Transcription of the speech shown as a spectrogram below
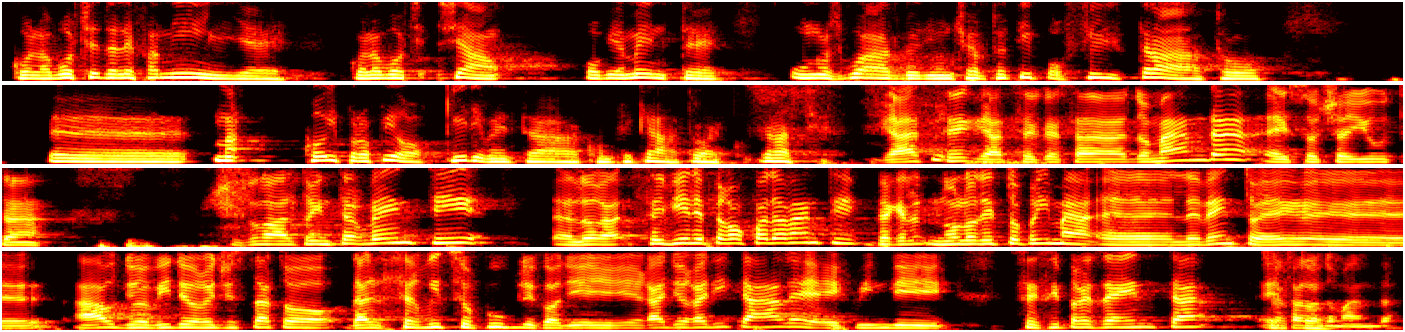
con la voce delle famiglie, con la voce, si ha ovviamente uno sguardo di un certo tipo filtrato, eh, ma coi propri occhi diventa complicato. Ecco. Grazie. Grazie, sì. grazie per questa domanda. Adesso ci aiuta. Ci sono altri interventi? Allora, se viene però qua davanti, perché non l'ho detto prima, eh, l'evento è eh, audio e video registrato dal servizio pubblico di Radio Radicale e quindi se si presenta certo. e fa la domanda.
